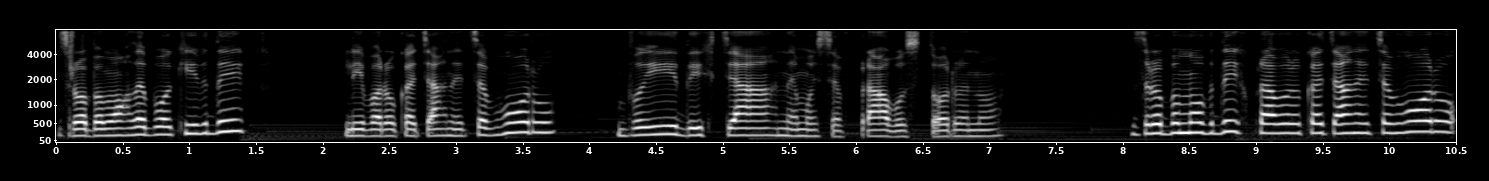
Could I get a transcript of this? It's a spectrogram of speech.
Зробимо глибокий вдих, ліва рука тягнеться вгору, видих, тягнемося в праву сторону. Зробимо вдих, права рука тягнеться вгору,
